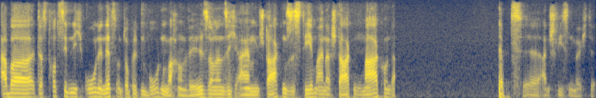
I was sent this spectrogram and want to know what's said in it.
aber das trotzdem nicht ohne Netz und doppelten Boden machen will, sondern sich einem starken System, einer starken Marke und äh, anschließen möchte.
